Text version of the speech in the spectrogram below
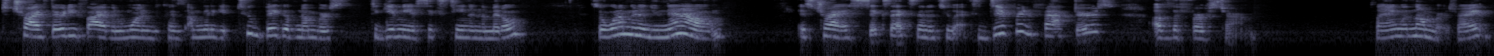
to try 35 and 1 because I'm going to get too big of numbers to give me a 16 in the middle. So what I'm going to do now is try a 6x and a 2x, different factors of the first term. Playing with numbers, right?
